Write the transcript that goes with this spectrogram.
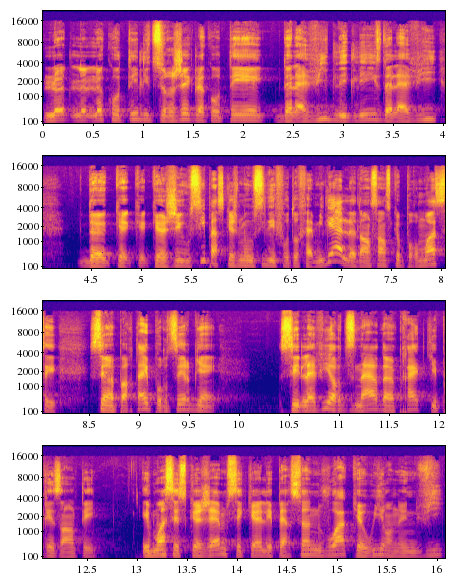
Le, le, côté liturgique, le côté de la vie de l'Église, de la vie que, j'ai aussi parce que je mets aussi des photos familiales, dans le sens que pour moi, c'est un portail pour dire, bien, c'est la vie ordinaire d'un prêtre qui est présenté. Et moi, c'est ce que j'aime, c'est que les personnes voient que oui, on a une vie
